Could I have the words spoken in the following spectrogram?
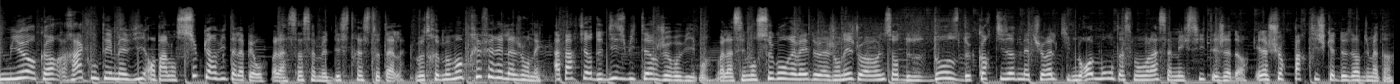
mieux encore, raconter ma vie en parlant super vite à l'apéro. Voilà, ça, ça me déstresse total. Votre moment préféré de la journée? À partir de 18h, je revis, moi. Voilà, c'est mon second réveil de la journée. Je dois avoir une sorte de dose de cortisone naturelle qui me remonte à ce moment-là. Ça m'excite j'adore. Et là, je suis reparti jusqu'à 2h du matin.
